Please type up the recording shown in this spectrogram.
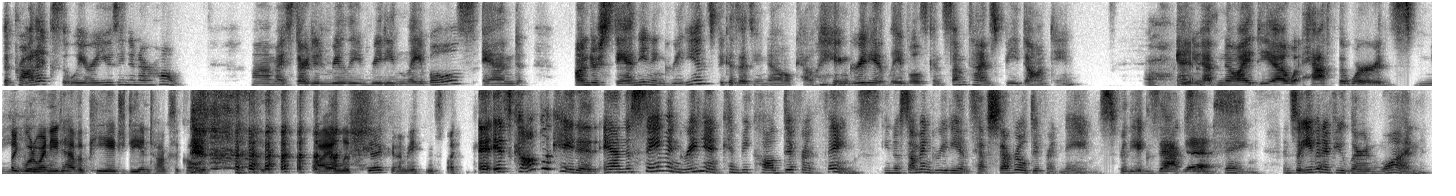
the products that we were using in our home um, i started really reading labels and understanding ingredients because as you know kelly ingredient labels can sometimes be daunting. Oh, and yes. you have no idea what half the words mean. Like what do i need to have a phd in toxicology? Buy a lipstick i mean it's like it's complicated and the same ingredient can be called different things. You know some ingredients have several different names for the exact yes. same thing. And so even if you learn one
